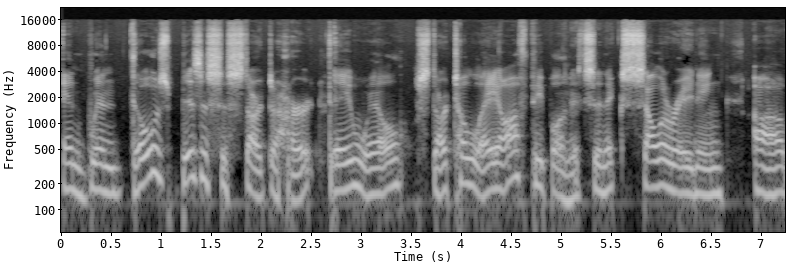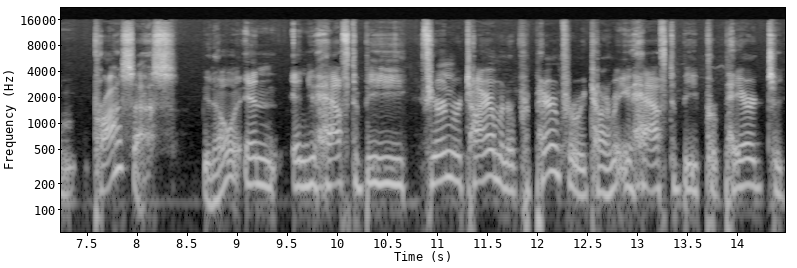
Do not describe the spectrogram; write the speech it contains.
and when those businesses start to hurt, they will start to lay off people, and it's an accelerating um, process. You know, and and you have to be if you're in retirement or preparing for retirement, you have to be prepared to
